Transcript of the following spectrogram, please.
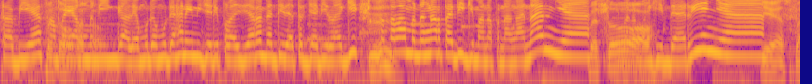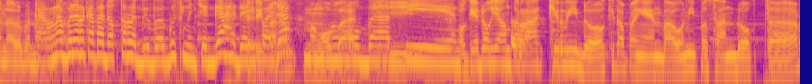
rabies sampai Betul, yang betul. meninggal ya. Mudah-mudahan ini jadi pelajaran dan tidak terjadi lagi setelah mendengar tadi gimana penanganannya, Betul. gimana menghindarinya. Yes, benar-benar. Karena benar kata dokter lebih bagus mencegah daripada, mengobati. mengobatin. Oke dok, yang terakhir nih dok, kita pengen tahu nih pesan dokter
